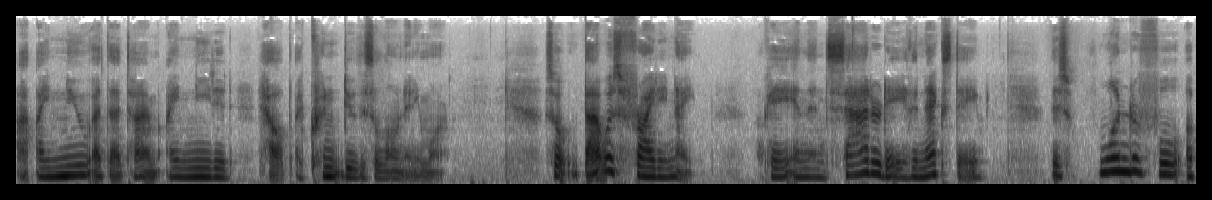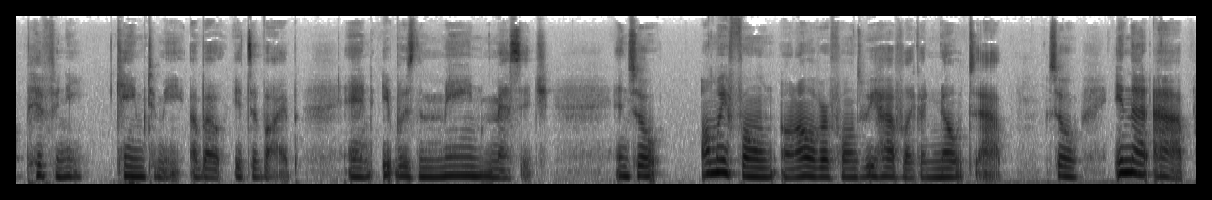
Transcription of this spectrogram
I, I knew at that time I needed help. I couldn't do this alone anymore. So that was Friday night. Okay, and then Saturday, the next day, this wonderful epiphany came to me about It's a Vibe, and it was the main message. And so on my phone, on all of our phones, we have like a notes app. So in that app,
